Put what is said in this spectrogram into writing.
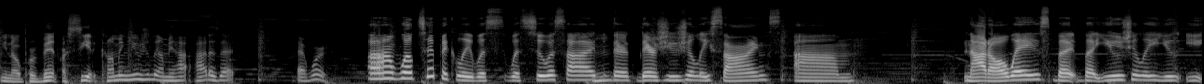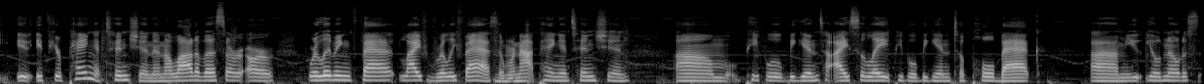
you know, prevent or see it coming usually? I mean, how, how does that that work? Uh, well, typically with with suicide, there there's usually signs. Um, not always, but but usually you, you if you're paying attention, and a lot of us are, are we're living life really fast, and we're not paying attention. Um, people begin to isolate. People begin to pull back. Um, you, you'll notice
